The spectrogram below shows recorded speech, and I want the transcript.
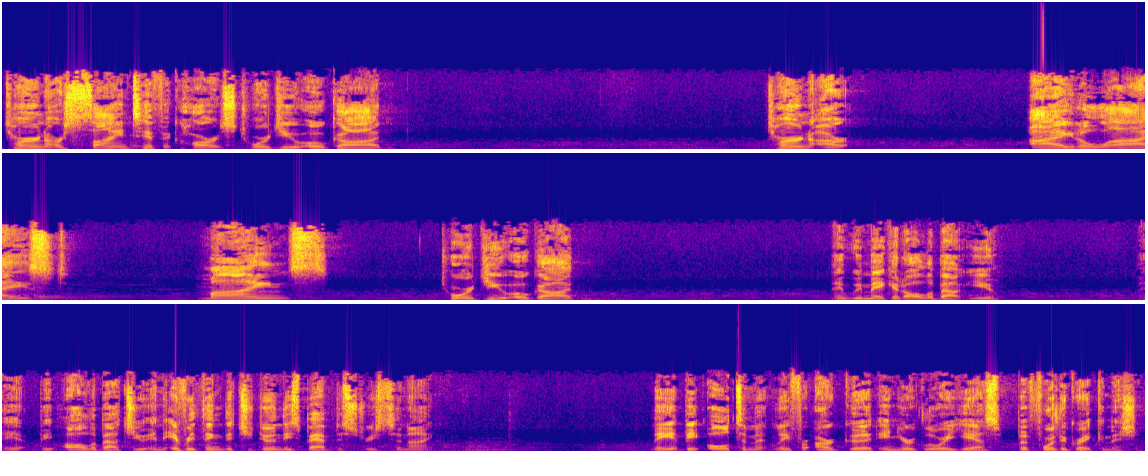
Turn our scientific hearts toward you, O God. Turn our idolized minds toward you, O God. May we make it all about you. May it be all about you and everything that you do in these baptistries tonight. May it be ultimately for our good and your glory, yes, but for the Great Commission.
